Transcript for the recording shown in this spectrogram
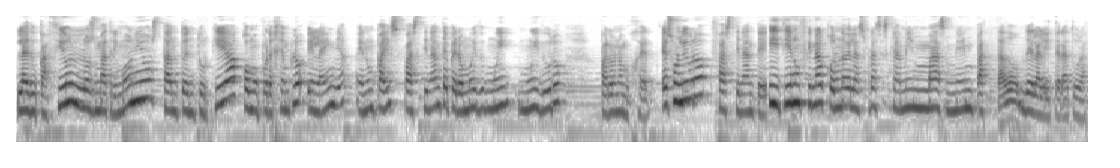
la educación, los matrimonios, tanto en Turquía como por ejemplo en la India, en un país fascinante pero muy, muy, muy duro para una mujer. Es un libro fascinante y tiene un final con una de las frases que a mí más me ha impactado de la literatura.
